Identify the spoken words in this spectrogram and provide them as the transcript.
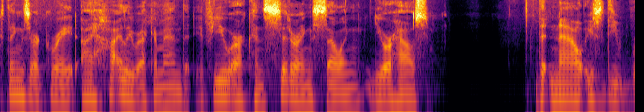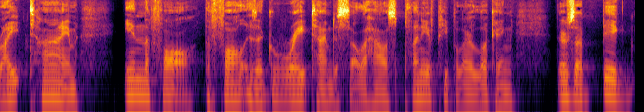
Things are great. I highly recommend that if you are considering selling your house, that now is the right time in the fall. The fall is a great time to sell a house. Plenty of people are looking. There's a big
